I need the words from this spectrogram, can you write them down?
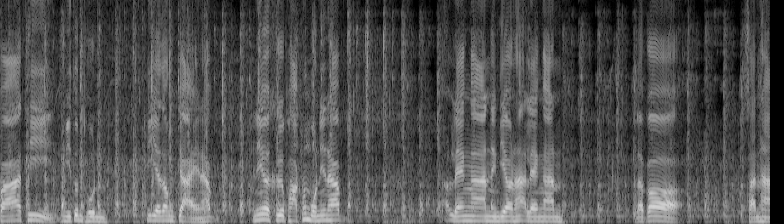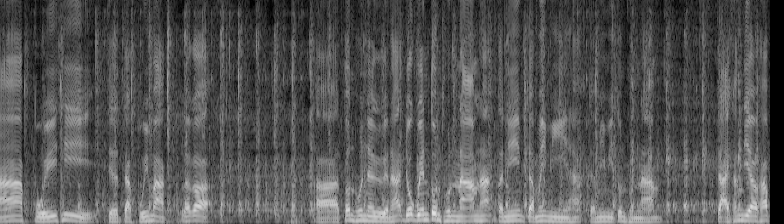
ฟ้าที่มีต้นทุน ที่จะต้องจ่ายนะครับ อันนี้ก็คือผักทั้งหมดนี้นะครับ แรงงานอย่างเดียวนะฮะแรงงาน แล้วก็สรรหาปุ๋ยที่เกิดจากปุ๋ยหมักแล้วก็ต้นทุนอย่างอื่นนะฮะยกเว้นต้นทุนน้ำนะฮะตอนนี้จะไม่มีฮะจะไม่มีต้นทุนน้ำจ่ายครั้งเดียวครับ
